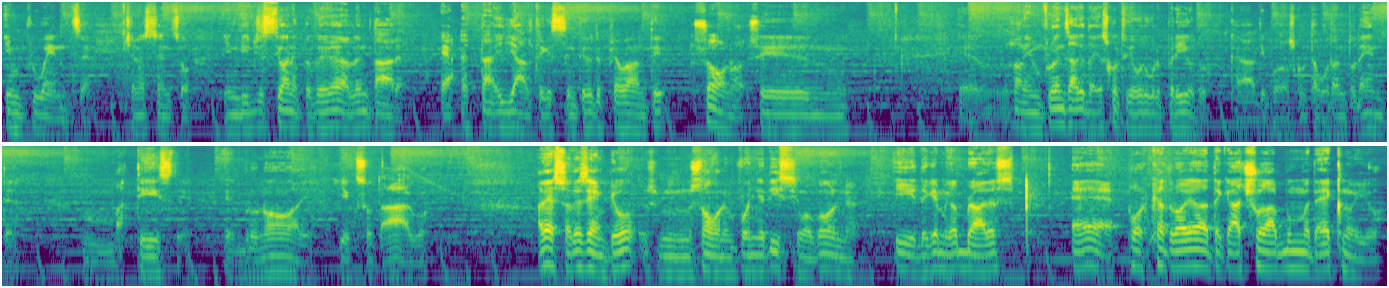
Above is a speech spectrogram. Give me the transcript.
influenze, cioè nel senso, indigestione preferirei rallentare e, e gli altri che sentirete più avanti sono, se, eh, sono influenzati dagli ascolti che ho avuto quel periodo, che era tipo ascoltavo tanto Dente, Battisti, Brunori, gli Exotago, Adesso ad esempio sono infognatissimo con i The Chemical Brothers e porca troia te caccio l'album techno io.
